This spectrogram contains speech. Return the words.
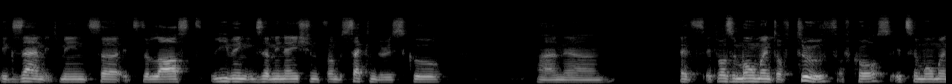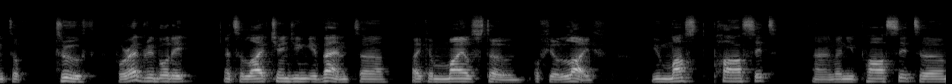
exam. It means uh, it's the last leaving examination from the secondary school, and um, it's it was a moment of truth. Of course, it's a moment of truth for everybody. It's a life changing event, uh, like a milestone of your life. You must pass it, and when you pass it, uh,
